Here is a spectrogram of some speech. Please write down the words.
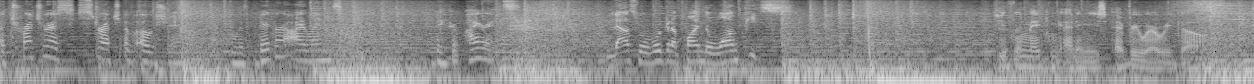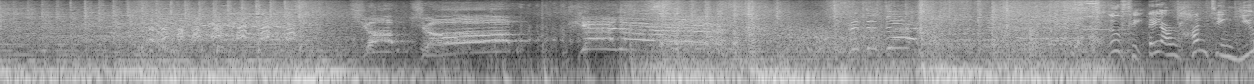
A treacherous stretch of ocean with bigger islands, bigger pirates. And that's where we're gonna find the One Piece. You've been making enemies everywhere we go. Chop, chop! Cannon! In the dirt! Luffy, they are hunting you.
